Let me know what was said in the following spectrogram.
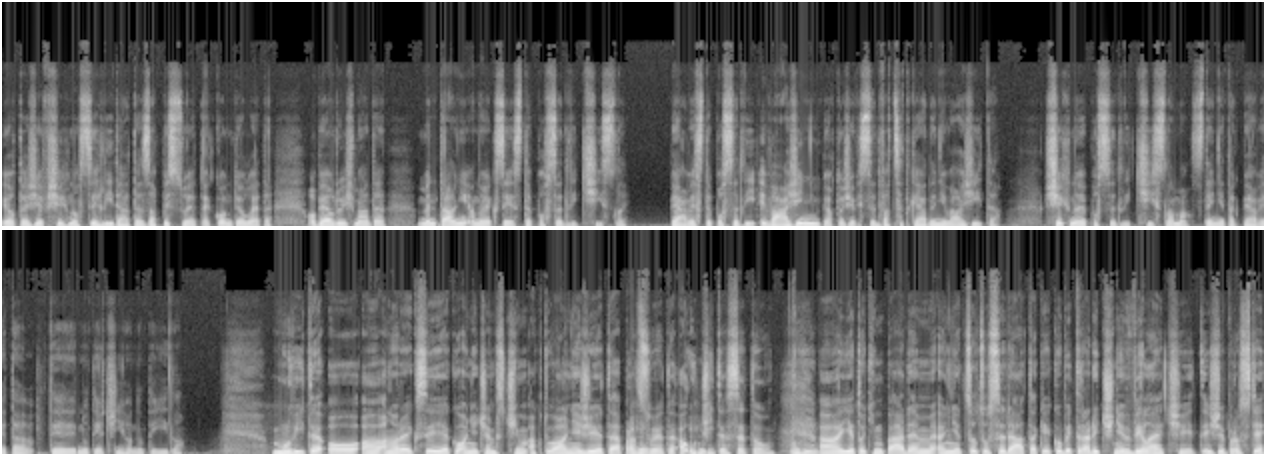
Jo, takže všechno si hlídáte, zapisujete, kontrolujete. Opravdu, když máte mentální anorexii, jste posedlí čísly. Právě jste posedlí i vážením, protože vy se 20 krát denně vážíte. Všechno je posedlý číslama, stejně tak právě ta, ty nutriční hodnoty jídla. Mluvíte o anorexii jako o něčem, s čím aktuálně žijete a pracujete a mhm. učíte se to. Mhm. Je to tím pádem něco, co se dá tak jakoby tradičně vyléčit, že prostě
